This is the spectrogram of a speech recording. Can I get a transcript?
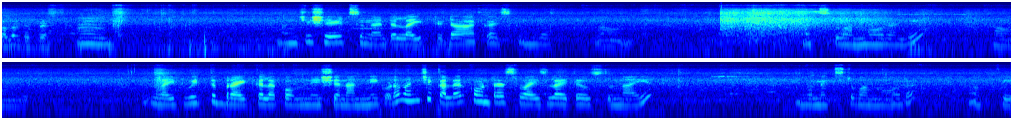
కలర్ డిఫరెంట్. మంచి షేడ్స్ ఉన్నాయి అంటే లైట్ డార్క్ ఐస్ క్రీమ్లో. బాగుంది. నెక్స్ట్ వన్ మోర్ అండి. బాగుంది. Light with bright colour combination అన్నీ కూడా మంచి కలర్ కాంట్రాస్ట్ వైజ్లో అయితే వస్తున్నాయి. నెక్స్ట్ వన్ మోర్ ఓకే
